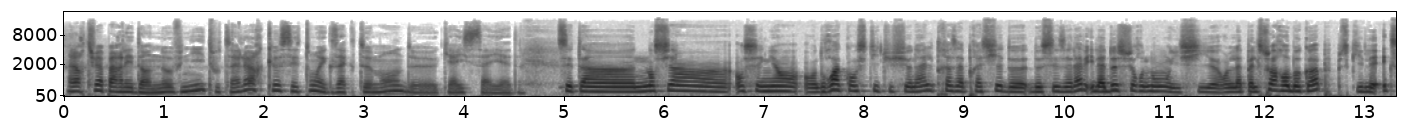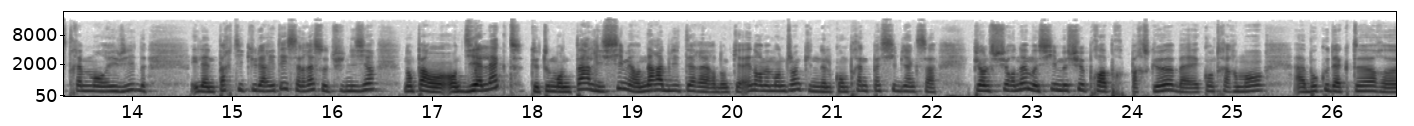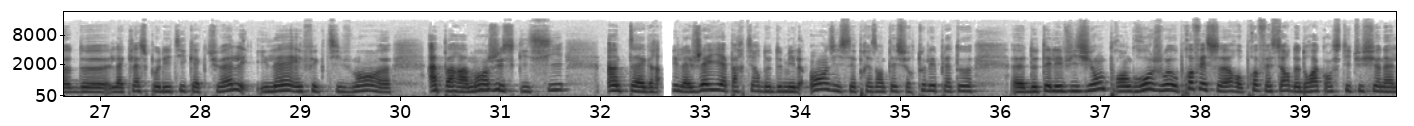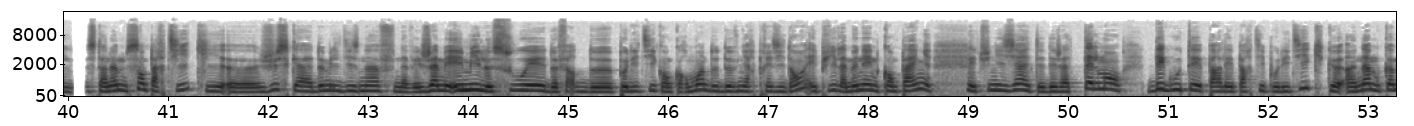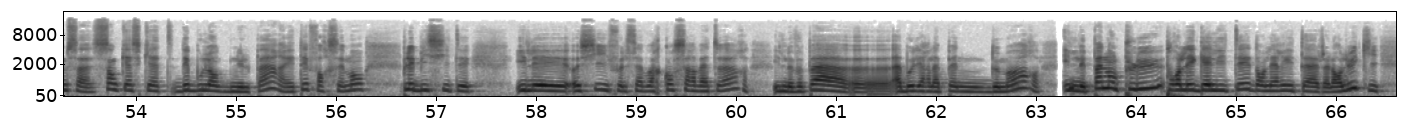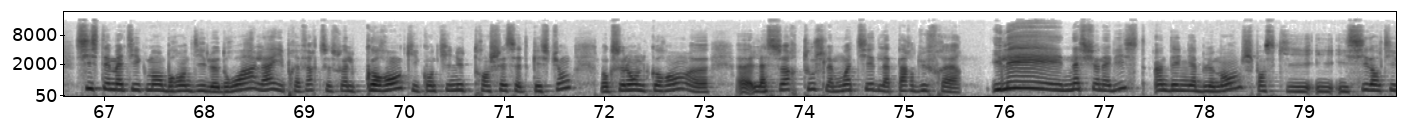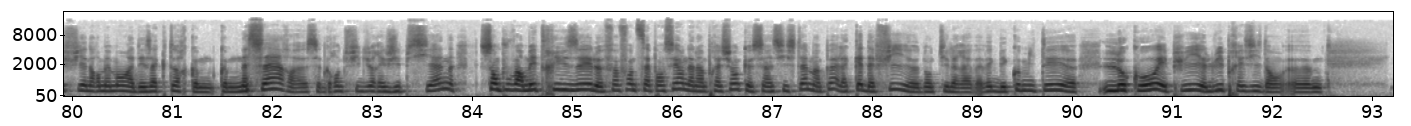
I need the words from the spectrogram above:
Alors tu as parlé d'un ovni tout à l'heure. Que sait-on exactement de Kaïs Sayed? C'est un ancien enseignant en droit constitutionnel, très apprécié de, ses élèves. Il a deux surnoms ici. On l'appelle soit Robocop, puisqu'il est extrêmement rigide. Il a une particularité, il s'adresse aux Tunisiens, non pas en, dialecte, que tout le monde parle ici, mais en arabe littéraire. Donc il y a énormément de gens qui ne le comprennent pas si bien que ça. Puis on le surnomme aussi Monsieur Propre, parce que, bah, contrairement à beaucoup d'acteurs euh, de la classe politique actuelle, il est effectivement... Apparemment jusqu'ici intègre. Il a jailli à partir de 2011, il s'est présenté sur tous les plateaux euh, de télévision pour en gros jouer au professeur, au professeur de droit constitutionnel. C'est un homme sans parti qui, euh, jusqu'à 2019, n'avait jamais émis le souhait de faire de politique, encore moins de devenir président, et puis il a mené une campagne. Les Tunisiens étaient déjà tellement dégoûtés par les partis politiques qu'un homme comme ça, sans casquette, déboulant de nulle part, a été forcément plébiscité. Il est aussi, il faut le savoir, conservateur. Il ne veut pas euh, abolir la peine de mort. Il n'est pas non plus pour l'égalité dans l'héritage. Alors lui qui systématiquement brandit le droit, là, il préfère que ce soit le Coran qui continue de trancher cette question. Donc selon le Coran, euh, euh, la sœur touche la moitié de la part du frère. Il est nationaliste, indéniablement. Je pense qu'il s'identifie énormément à des acteurs comme, comme Nasser, euh, cette grande figure égyptienne. Sans pouvoir maîtriser le fin fond de sa pensée, on a l'impression que c'est un système un peu à la Kadhafi dont il rêve, avec des comités locaux et puis lui président.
